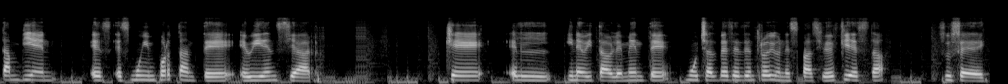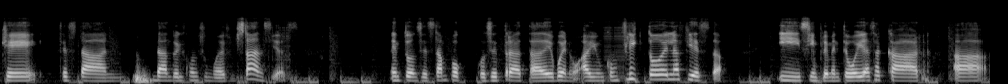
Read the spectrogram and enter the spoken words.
también es, es muy importante evidenciar que inevitablemente muchas veces dentro de un espacio de fiesta sucede que se están dando el consumo de sustancias. Entonces tampoco se trata de, bueno, hay un conflicto en la fiesta y simplemente voy a sacar a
